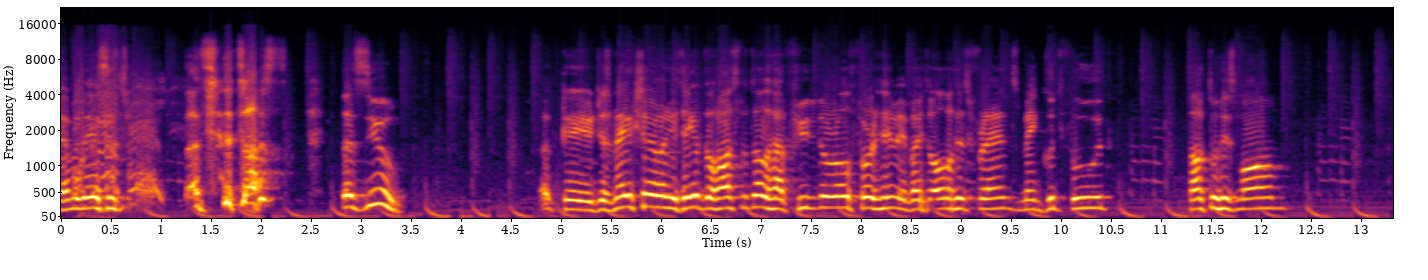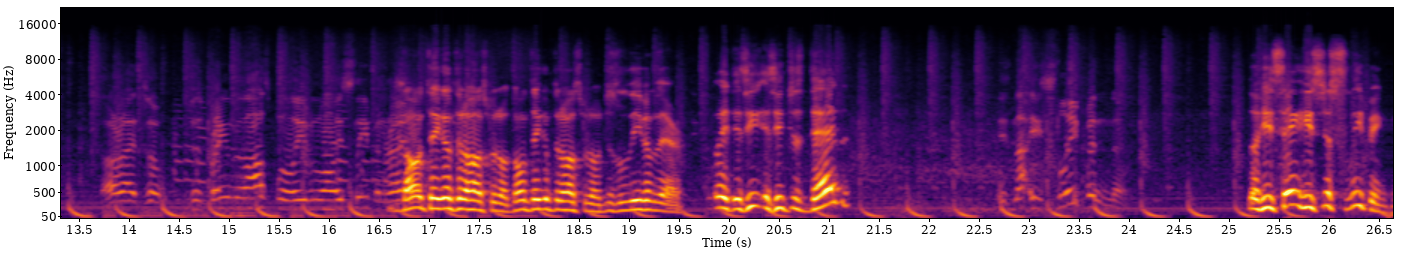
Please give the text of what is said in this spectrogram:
Amadeus is that's us. That's you. Okay, just make sure when you take him to the hospital, have funeral for him, invite all of his friends, make good food, talk to his mom. All right, so just bring him to the hospital even while he's sleeping, right? Don't take him to the hospital. Don't take him to the hospital. Just leave him there. Wait, is he is he just dead? He's not. He's sleeping. No, he's saying he's just sleeping.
